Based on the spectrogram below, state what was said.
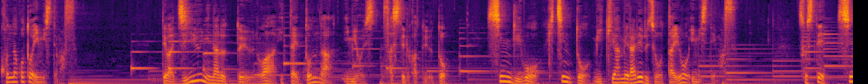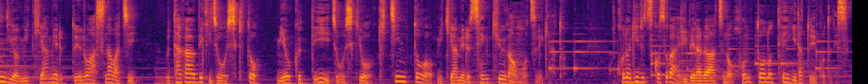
こんなことを意味してます。では自由になるというのは一体どんな意味を指しているかというと真理をきちんと見極められる状態を意味しています。そして真理を見極めるというのはすなわち疑うべき常識と見送っていい常識をきちんと見極める選球眼を持つべきだと。この技術こそがリベラルアーツの本当の定義だということです。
